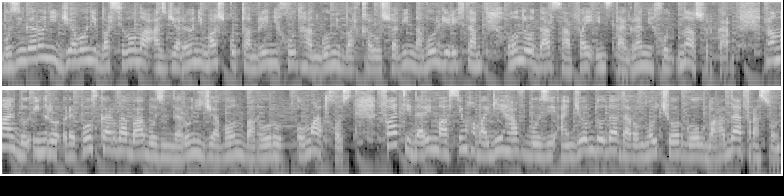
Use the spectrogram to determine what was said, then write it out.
Бозингарони ҷавони барселона аз ҷараёни машқу тамрини худ ҳангоми барқароршавӣ навор гирифта. Онро дар саҳифаи инстаграми худ нашр кард. Роналду инро репост карда ба бозингарони ҷавон барору омад хост. Фати дар ин мавсим ҳамагӣ ҳафт бозӣ анҷом дода дар онҳо чор гол ба ҳадаф расонд.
